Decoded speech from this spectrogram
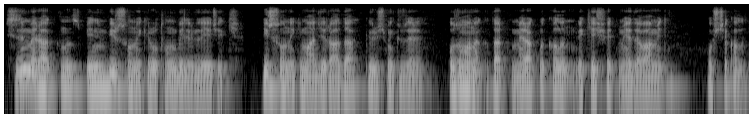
Sizin merakınız benim bir sonraki rotamı belirleyecek. Bir sonraki macerada görüşmek üzere. O zamana kadar merakla kalın ve keşfetmeye devam edin. Hoşçakalın.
